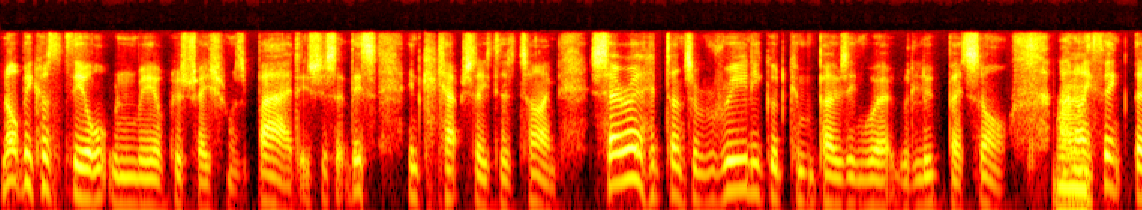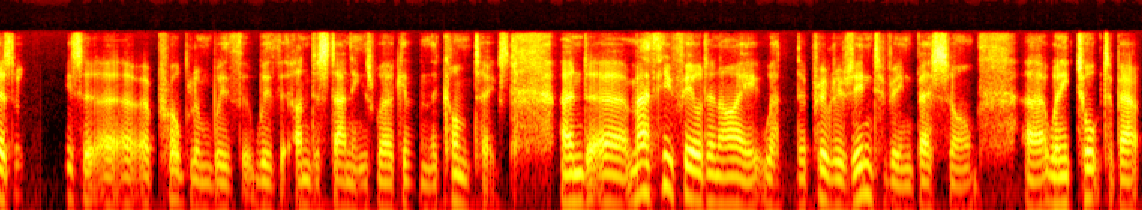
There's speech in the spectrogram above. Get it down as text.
Not because the Altman reorchestration was bad, it's just that this encapsulated the time. Serra had done some really good composing work with Luc Besson, right. and I think there's is a, a, problem with with understanding his work in the context. And uh, Matthew Field and I had the privilege of interviewing Besson uh, when he talked about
